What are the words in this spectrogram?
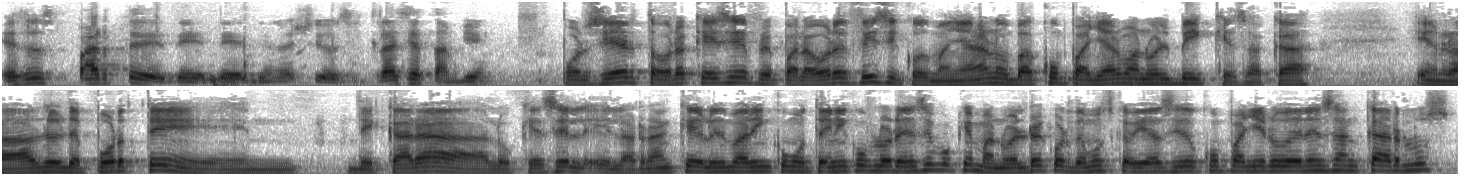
Eso es parte de, nuestra idiosincrasia también. Por cierto, ahora que dice preparadores físicos, mañana nos va a acompañar Manuel Víquez acá en Radar del Deporte de cara a lo que es el, arranque de Luis Marín como técnico florense, porque Manuel recordemos que había sido compañero de él en San Carlos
